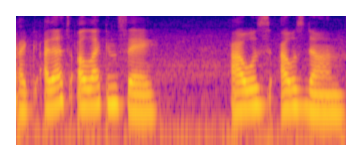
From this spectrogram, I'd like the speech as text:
Like that's all I can say. I was I was done.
